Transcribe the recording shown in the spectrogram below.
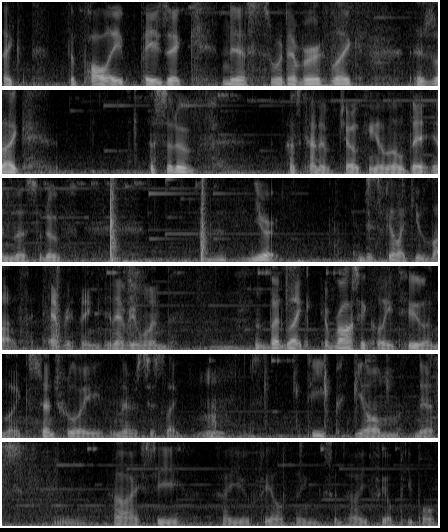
like the polyphasicness whatever like is like a sort of I was kind of joking a little bit in the sort of you're I just feel like you love everything and everyone but like erotically too and like sensually and there's just like just deep yumness. How I see how you feel things and how you feel people.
